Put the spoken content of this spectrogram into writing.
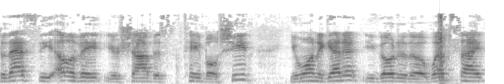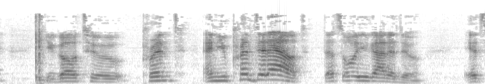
So that's the Elevate Your Shabbos table sheet. You want to get it? You go to the website, you go to print, and you print it out. That's all you got to do. It's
